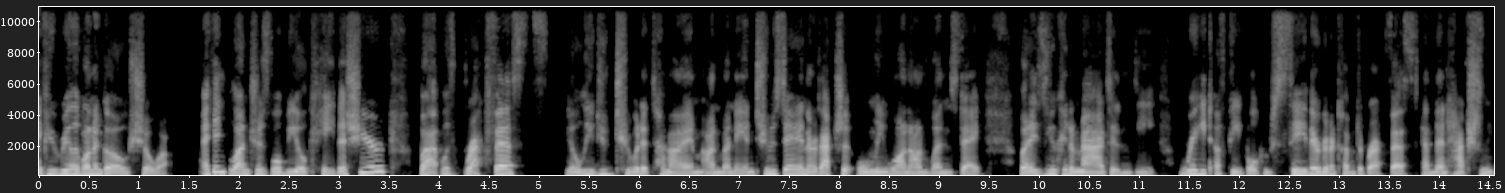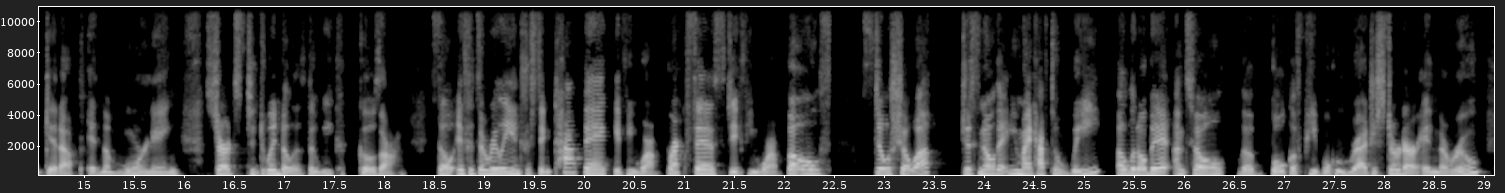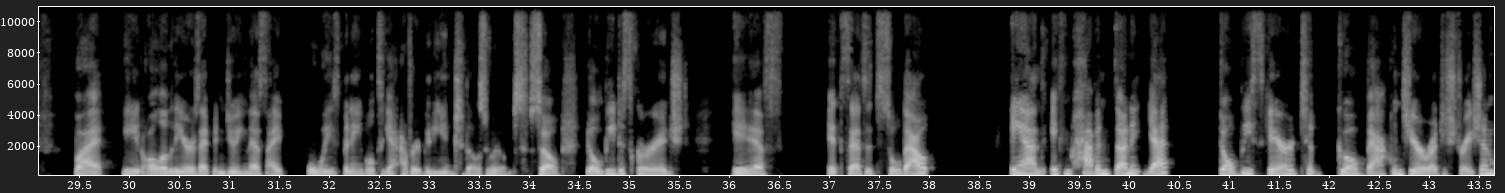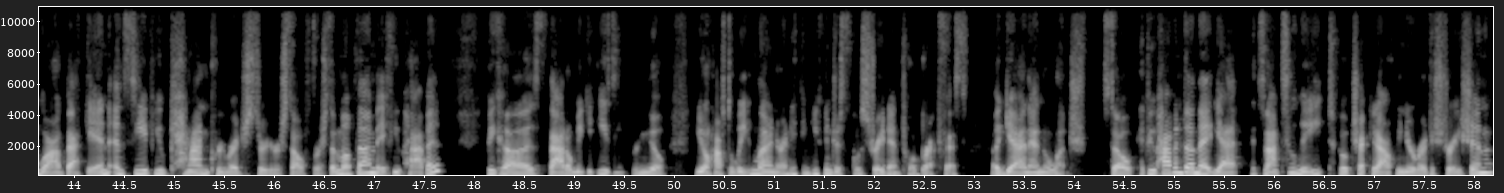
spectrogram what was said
If you really want to mm-hmm. go, show up. I think lunches will be okay this year, but with breakfasts, you only do two at a time on Monday and Tuesday, and there's actually only one on Wednesday. But as you can imagine, the rate of people who say they're going to come to breakfast and then actually get up in the morning starts to dwindle as the week goes on. So if it's a really interesting topic, if you want breakfast, if you want both, still show up. Just know that you might have to wait a little bit until the bulk of people who registered are in the room. But in all of the years I've been doing this, I've always been able to get everybody into those rooms. So don't be discouraged if it says it's sold out. And if you haven't done it yet, don't be scared to go back into your registration, log back in, and see if you can pre register yourself for some of them if you haven't, because that'll make it easy for you. You don't have to wait in line or anything. You can just go straight into a breakfast again and a lunch. So if you haven't done that yet, it's not too late to go check it out in your registration.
